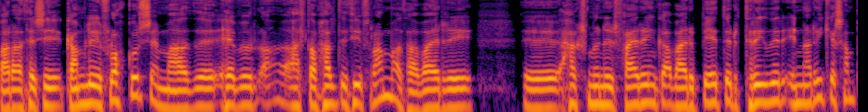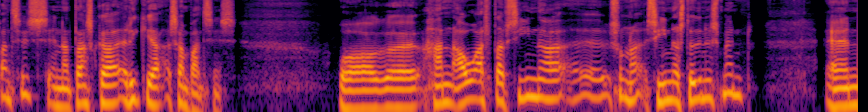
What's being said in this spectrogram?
bara þessi gamli flokkur sem að hefur alltaf haldið því fram að það væri Uh, hagsmunir færinga væri betur tryggðir innan ríkjasambandsins, innan danska ríkjasambandsins. Og uh, hann á alltaf sína, svona, sína stöðnismenn en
